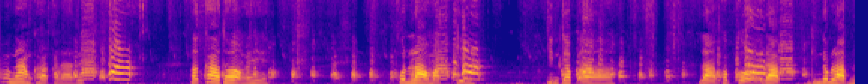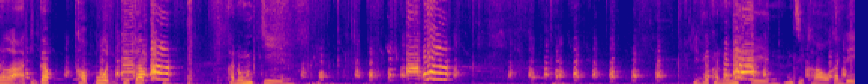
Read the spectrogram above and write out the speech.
ก็งามค่ะขนาดด้วยพักข้าวทองไอ้คนเล่ามักกิน กินกับอ่าลาบกับก่อยลาบกินกับลาบเนื้อกินกับข้าวปุ้นกินกับขนมจีนกินกับขนมจีนมันสิเข้ากันดี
